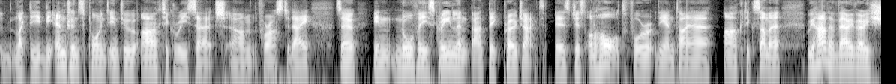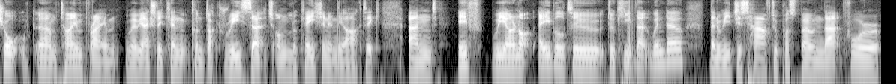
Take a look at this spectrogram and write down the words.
like the, the entrance point into Arctic research um, for us today. So in northeast Greenland, that big project is just on hold for the entire Arctic summer. We have a very, very short um, time frame where we actually can conduct research on location in the Arctic. And if we are not able to, to keep that window, then we just have to postpone that for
